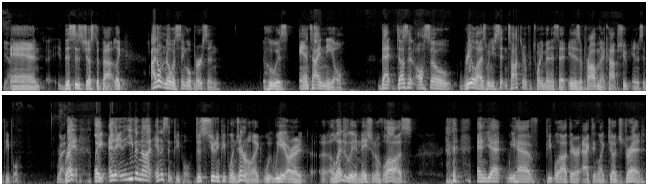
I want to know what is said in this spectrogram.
Yeah. And this is just about like I don't know a single person who is anti kneel that doesn't also realize when you sit and talk to him for 20 minutes that it is a problem that cops shoot innocent people. Right. Right. Like, and, and even not innocent people, just shooting people in general. Like, we, we are a, a, allegedly a nation of laws and yet we have people out there acting like Judge Dredd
